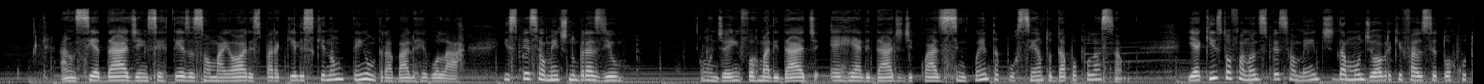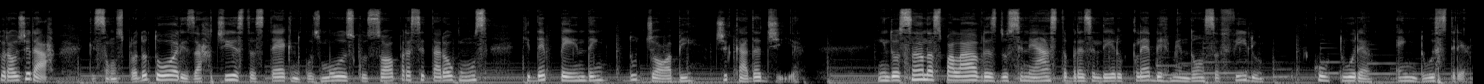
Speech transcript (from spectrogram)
A ansiedade e a incerteza são maiores para aqueles que não têm um trabalho regular, especialmente no Brasil, onde a informalidade é realidade de quase 50% da população. E aqui estou falando especialmente da mão de obra que faz o setor cultural girar, que são os produtores, artistas, técnicos, músicos, só para citar alguns que dependem do job de cada dia. Endossando as palavras do cineasta brasileiro Kleber Mendonça Filho, cultura é indústria,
